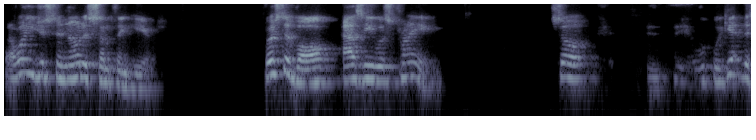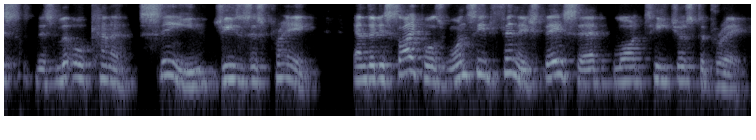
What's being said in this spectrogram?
But I want you just to notice something here. First of all, as he was praying. So we get this, this little kind of scene Jesus is praying. And the disciples, once he'd finished, they said, Lord, teach us to pray.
